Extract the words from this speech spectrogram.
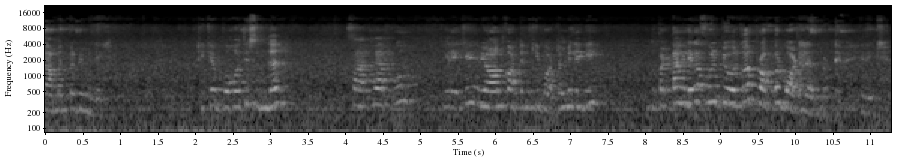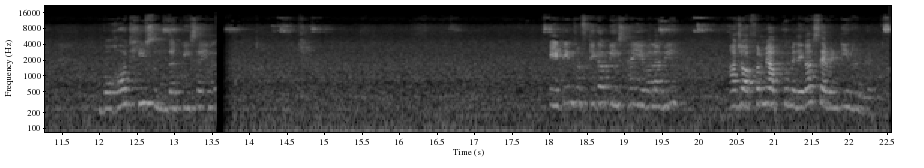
दामन पर भी मिलेगी। ठीक है, बहुत ही सुंदर। साथ में आपको ये देखिए रियॉन कॉटन की बॉटम मिलेगी। दुपट्टा मिलेगा फुल प्योर का और प्रॉपर बॉर्डर है दुपट्टे में। ये देखिए, बहुत ही सुंदर पीस है ये। एटीन फिफ्टी का पीस था ये वाला भी। आज ऑफ़र में आपको मिलेगा सेवनटीन हंड्रेड का।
